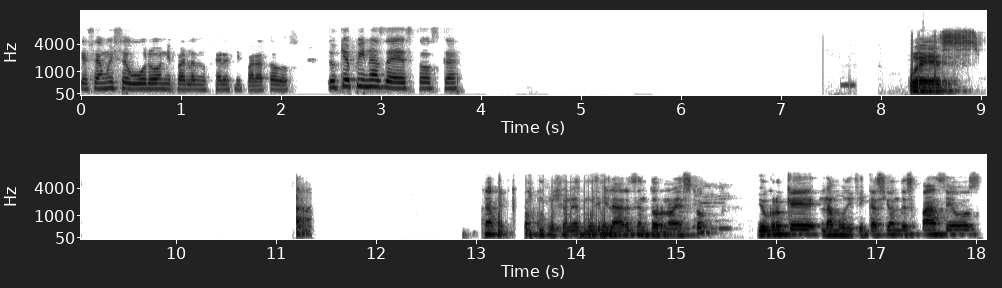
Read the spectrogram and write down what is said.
que sea muy seguro ni para las mujeres ni para todos. ¿Tú qué opinas de esto, Oscar? Pues conclusiones muy similares en torno a esto. Yo creo que la modificación de espacios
